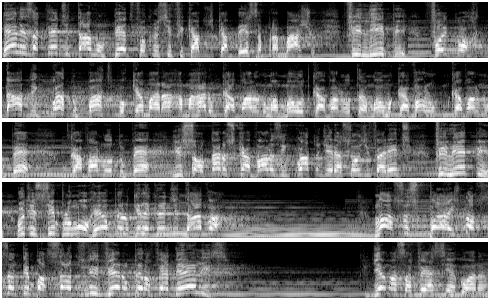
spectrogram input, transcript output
Eles acreditavam, Pedro foi crucificado de cabeça para baixo, Felipe foi cortado em quatro partes porque amarraram um cavalo numa mão, outro cavalo na outra mão, um cavalo, um cavalo no pé, um cavalo no outro pé, e soltaram os cavalos em quatro direções diferentes. Felipe, o discípulo, morreu pelo que ele acreditava. Nossos pais, nossos antepassados viveram pela fé deles. E a nossa fé é assim agora.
